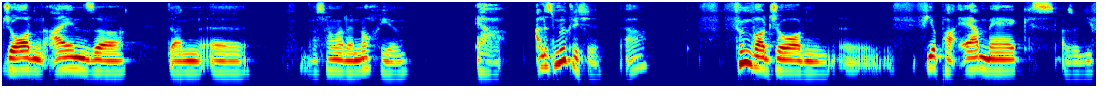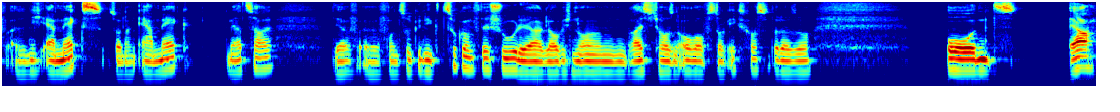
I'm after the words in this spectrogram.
Jordan 1er, dann, äh, was haben wir denn noch hier? Ja, alles Mögliche, ja. Fünfer Jordan, äh, vier Paar Air Max, also, die, also nicht Air Max, sondern Air Mac, Mehrzahl der äh, von Zurück in die Zukunft der Schuh, der glaube ich 39.000 Euro auf StockX kostet oder so. Und ja,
